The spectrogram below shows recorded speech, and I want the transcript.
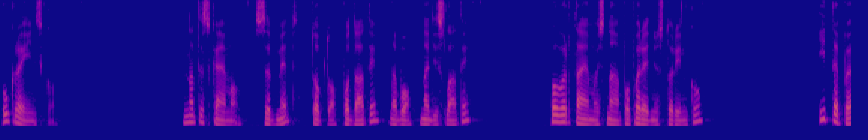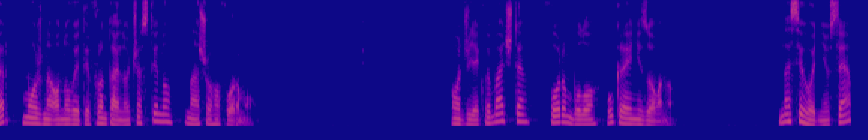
українську. Натискаємо Submit, тобто подати або надіслати. Повертаємось на попередню сторінку. І тепер можна оновити фронтальну частину нашого форуму. Отже, як ви бачите, форум було українізовано. На сьогодні все.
